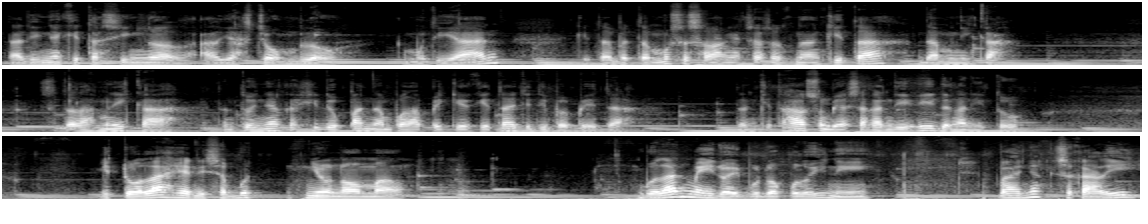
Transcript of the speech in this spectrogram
tadinya kita single alias jomblo. Kemudian, kita bertemu seseorang yang cocok dengan kita dan menikah. Setelah menikah, tentunya kehidupan dan pola pikir kita jadi berbeda dan kita harus membiasakan diri dengan itu. Itulah yang disebut new normal. Bulan Mei 2020 ini banyak sekali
